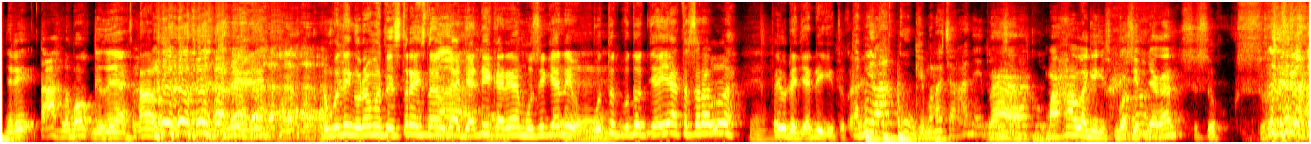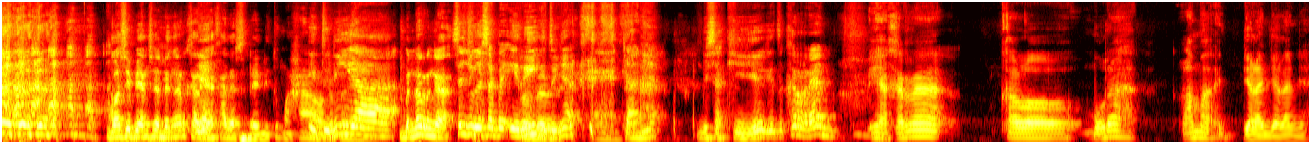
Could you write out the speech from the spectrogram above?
Jadi tah lebok gitu ya. Ah, yang penting orang mah tuh stres nah, udah jadi karya musiknya nih butut butut ya ya terserah lu lah tapi udah jadi gitu kan Tapi laku gimana caranya itu bisa Nah, laku? mahal lagi gosipnya kan. susuk, susuk. Gosip yang saya dengar karya-karya Sir Dendi itu mahal. itu dia. Bener nggak? Saya juga sampai iri Benar. gitunya. Eh, jangannya bisa kia gitu keren. ya karena kalau murah lama jalan-jalannya.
